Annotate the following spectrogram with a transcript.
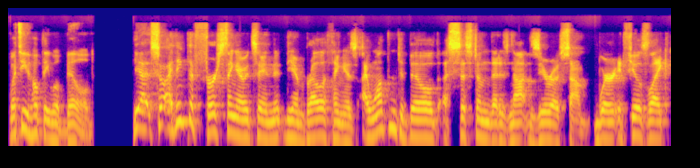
What do you hope they will build? Yeah, so I think the first thing I would say, and the, the, umbrella thing is, I want them to build a system that is not zero sum, where it feels like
